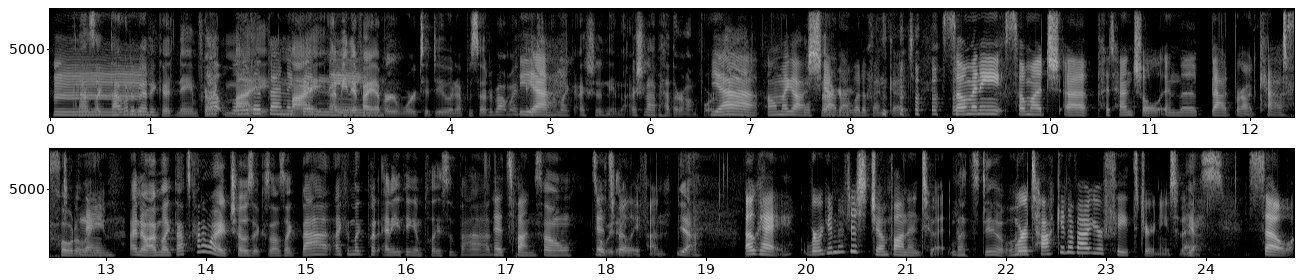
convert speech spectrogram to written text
And I was like, that would have been a good name for Mm. That like would my have been a my. I mean, if I ever were to do an episode about my faith, Yeah. I'm like, I should name that. I should have Heather on for it. Yeah. Oh my gosh. yeah, snag her. that would have been good. so many, so much uh, potential in the bad broadcast Totally. name. I know. I'm like, that's kind of why I chose it because I was like, bad. I can like put anything in place of bad. It's fun. so that's what we it's really fun. yeah. Okay, we're gonna just jump on into it. Let's do. We're talking about your faith journey today. yes. So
